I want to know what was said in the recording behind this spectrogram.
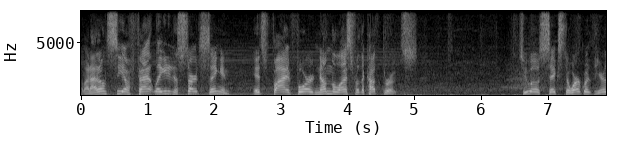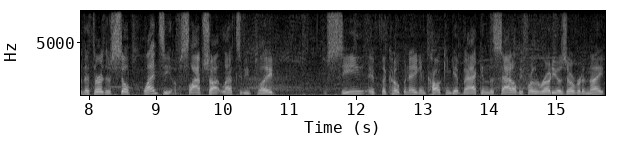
But I don't see a fat lady to start singing. It's 5 4 nonetheless for the Cutthroats. 206 to work with here in the third. There's still plenty of slap shot left to be played. We'll see if the Copenhagen Cult can get back in the saddle before the rodeo's over tonight.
